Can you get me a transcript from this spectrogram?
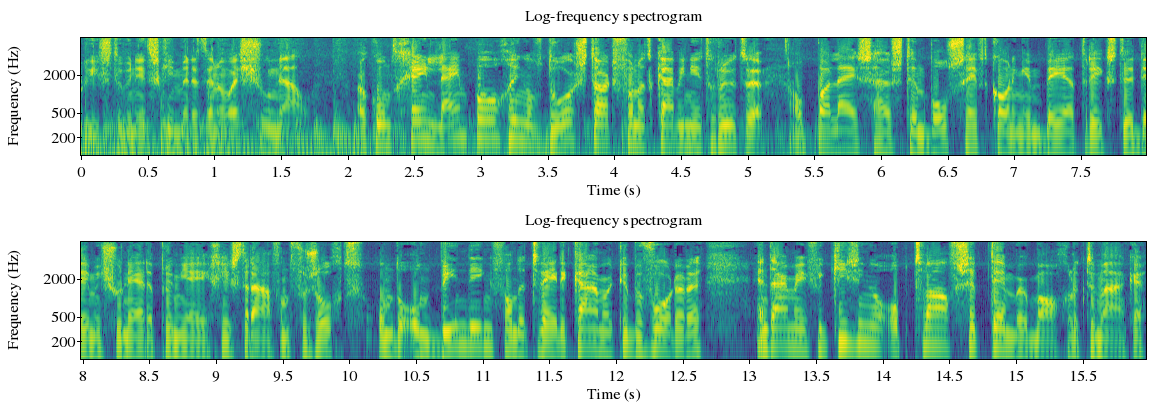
Juri Stubenitski met het NOS-journaal. Er komt geen lijnpoging of doorstart van het kabinet Rutte. Op Paleishuis ten Bosch heeft koningin Beatrix de demissionaire premier gisteravond verzocht... om de ontbinding van de Tweede Kamer te bevorderen... en daarmee verkiezingen op 12 september mogelijk te maken.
